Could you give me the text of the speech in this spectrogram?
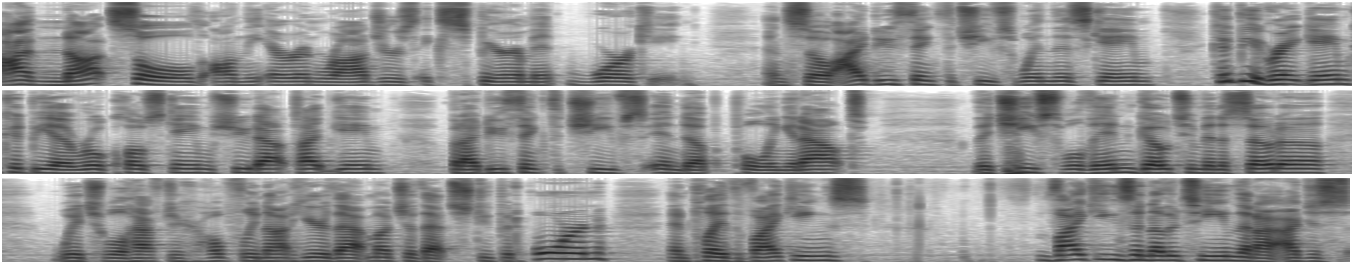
I'm not sold on the Aaron Rodgers experiment working. And so I do think the Chiefs win this game. Could be a great game, could be a real close game, shootout type game, but I do think the Chiefs end up pulling it out. The Chiefs will then go to Minnesota which will have to hopefully not hear that much of that stupid horn and play the Vikings. Vikings, another team that I, I just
